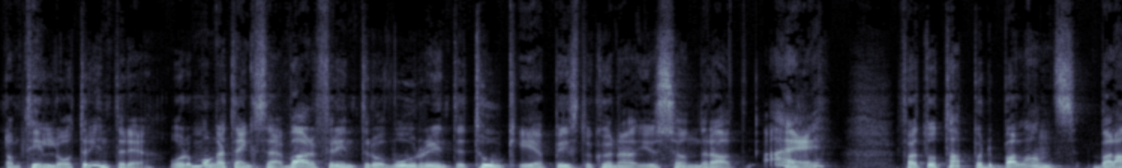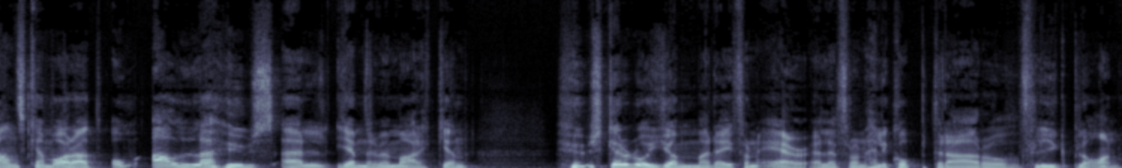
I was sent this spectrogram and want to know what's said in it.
de tillåter inte det. Och många tänker så här, varför inte då? Vore det inte tok-episkt att kunna göra sönder allt? Nej, för att då tappar du balans. Balans kan vara att om alla hus är jämnare med marken, hur ska du då gömma dig från air eller från helikoptrar och flygplan?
